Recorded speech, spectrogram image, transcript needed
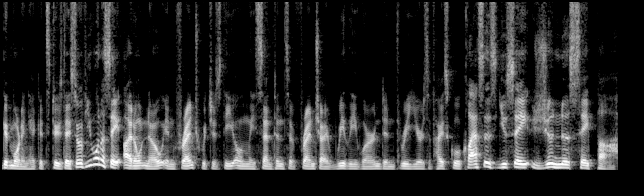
Good morning, Hank. It's Tuesday. So if you want to say I don't know in French, which is the only sentence of French I really learned in three years of high school classes, you say je ne sais pas.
